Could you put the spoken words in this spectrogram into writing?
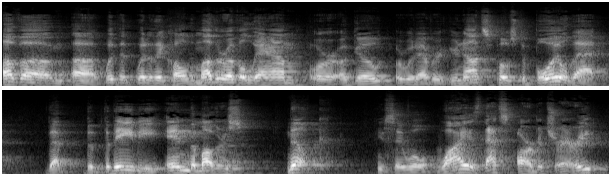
of a, uh, what, the, what do they call the mother of a lamb or a goat or whatever, you're not supposed to boil that, that the, the baby in the mother's milk. You say, well, why is that's arbitrary?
